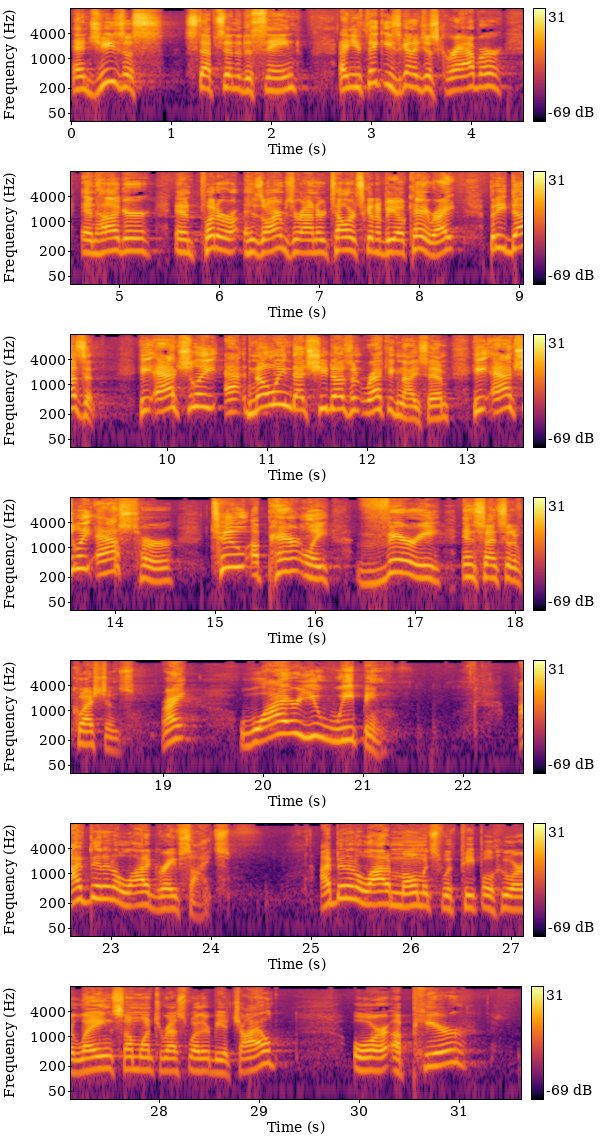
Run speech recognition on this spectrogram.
And Jesus steps into the scene, and you think he's going to just grab her and hug her and put her, his arms around her, tell her it's going to be okay, right? But he doesn't. He actually, knowing that she doesn't recognize him, he actually asked her two apparently very insensitive questions, right? Why are you weeping? I've been in a lot of gravesites. I've been in a lot of moments with people who are laying someone to rest, whether it be a child or a peer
